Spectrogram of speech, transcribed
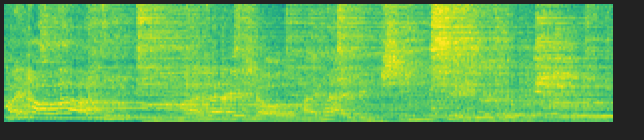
还好啦，来来一首《海派旅行》给各位朋友们。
